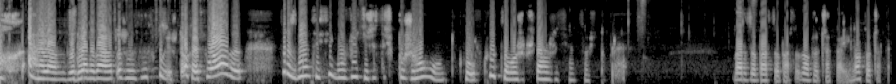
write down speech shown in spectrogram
Och, Alan, wygląda na to, że zyskujesz trochę sławy. Coraz więcej Sigów widzisz, że jesteś w porządku. Wkrótce może przydarzyć się coś dobrego. Bardzo, bardzo, bardzo dobrze, czekaj. No to czekaj.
